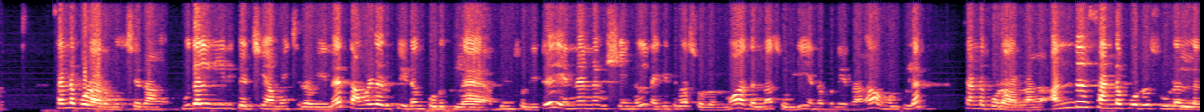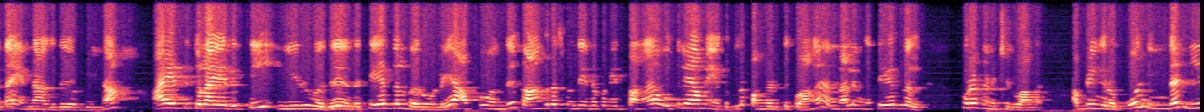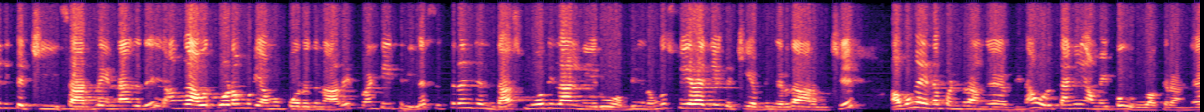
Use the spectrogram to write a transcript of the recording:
சண்டை போட ஆரம்பிச்சிடுறாங்க. முதல் நீதி கட்சி அமைச்சரவையில தமிழருக்கு இடம் கொடுக்கல அப்படின்னு சொல்லிட்டு என்னென்ன விஷயங்கள் நெகட்டிவா சொல்லணுமோ அதெல்லாம் சொல்லி என்ன பண்ணிடுறாங்க அவங்களுக்குள்ள சண்டை போட ஆடுறாங்க. அந்த சண்டை போடுற சூழல்ல தான் என்ன ஆகுது அப்படின்னா ஆயிரத்தி தொள்ளாயிரத்தி இருபது அந்த தேர்தல் வரும் இல்லையா? அப்போ வந்து காங்கிரஸ் வந்து என்ன பண்ணிருப்பாங்க? ஒத்துழையாமை இயக்கத்துல பங்கெடுத்துக்குவாங்க. அதனால இவங்க தேர்தல் புறக்கணிச்சிருவாங்க. அப்படிங்கிறப்போ இந்த நீதி கட்சி சார்பில் என்ன ஆகுது அங்க அவர் போட முடியாம போறதுனால டுவெண்ட்டி த்ரீல சித்தரஞ்சன் தாஸ் மோதிலால் நேரு அப்படிங்கிறவங்க சுயராஜ்ய கட்சி அப்படிங்கறத ஆரம்பிச்சு அவங்க என்ன பண்றாங்க அப்படின்னா ஒரு தனி அமைப்பை உருவாக்குறாங்க.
